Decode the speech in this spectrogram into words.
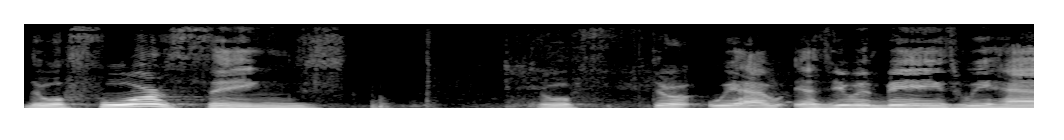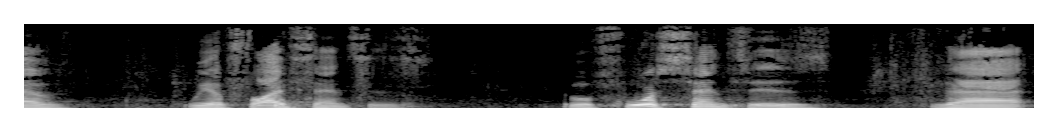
there were four things. There were, there we have as human beings we have we have five senses. There were four senses that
